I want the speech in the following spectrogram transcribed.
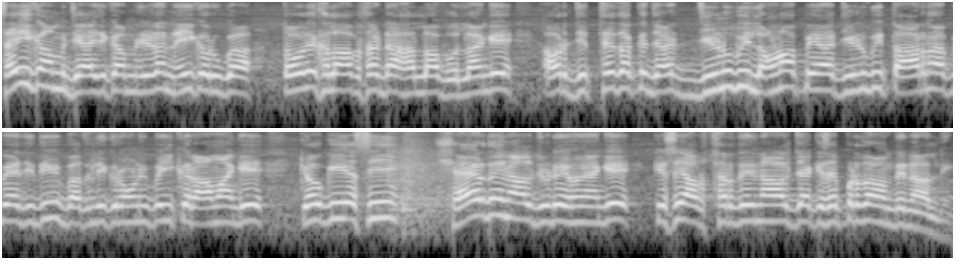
ਸਹੀ ਕੰਮ, ਜਾਇਜ਼ ਕੰਮ ਜਿਹੜਾ ਨਹੀਂ ਕਰੂਗਾ, ਤਾਂ ਉਹਦੇ ਖਿਲਾਫ ਸਾਡਾ ਹੱਲਾ ਬੋਲਾਂਗੇ। ਔਰ ਜਿੱਥੇ ਤੱਕ ਜਾ- ਜਿਹਨੂੰ ਵੀ ਲਾਉਣਾ ਪਿਆ, ਜਿਹਨੂੰ ਵੀ ਤਾਰਨਾ ਪਿਆ, ਜਿਹਦੀ ਵੀ ਬਦਲੀ ਕਰਾਉਣੀ ਪਈ, ਕਰਾਵਾਂਗੇ, ਕਿਉਂਕਿ ਅਸੀਂ ਸ਼ਹਿਰ ਦੇ ਨਾਲ ਜੁੜੇ ਹੋਇਆਂਗੇ, ਕਿਸੇ ਅਫਸਰ ਦੇ ਨਾਲ ਜਾਂ ਕਿਸੇ ਪ੍ਰਧਾਨ ਦੇ ਨਾਲ ਨਹੀਂ।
